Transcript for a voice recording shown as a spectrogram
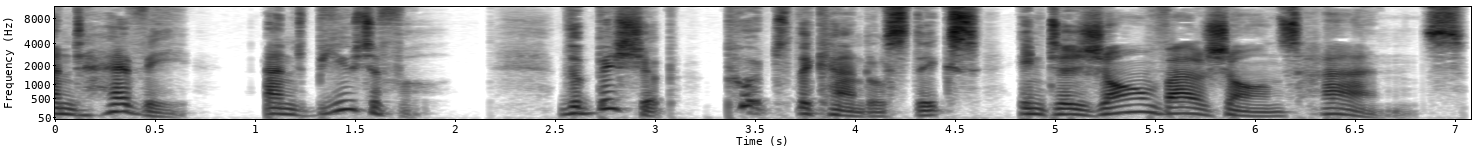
and heavy and beautiful. The bishop put the candlesticks into Jean Valjean's hands.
